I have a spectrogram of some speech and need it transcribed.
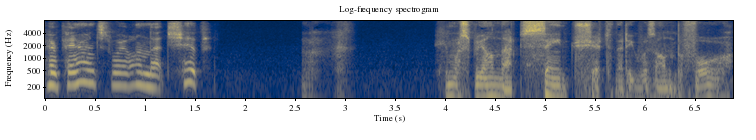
her parents were on that ship. He must be on that saint shit that he was on before.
